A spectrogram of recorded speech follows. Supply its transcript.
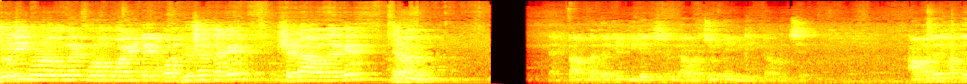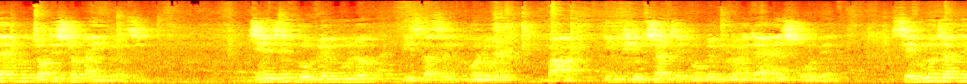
যদি কোনো রকমের কোনো পয়েন্টে কনফিউশন থাকে, সেটা আমাদেরকে জানাবেন। একটা আপনাদেরকে ডিরেকশন দেওয়ার জন্য মিটিংটা হচ্ছে। আমাদের হাতে এখনও যথেষ্ট টাইম রয়েছে। যে যে প্রবলেমগুলো ডিসকাশন হলো বা ইন ফিউচার যে প্রবলেমগুলো হয়তো অ্যারাইজ করবে, সেগুলো যাতে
